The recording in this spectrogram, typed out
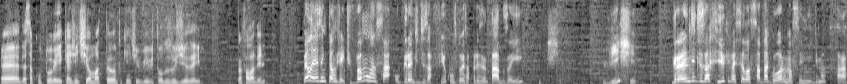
é, dessa cultura aí que a gente ama tanto, que a gente vive todos os dias aí, pra falar dele. Beleza, então, gente. Vamos lançar o grande desafio com os dois apresentados aí. Vixe! Grande desafio que vai ser lançado agora, o nosso enigma, tá?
